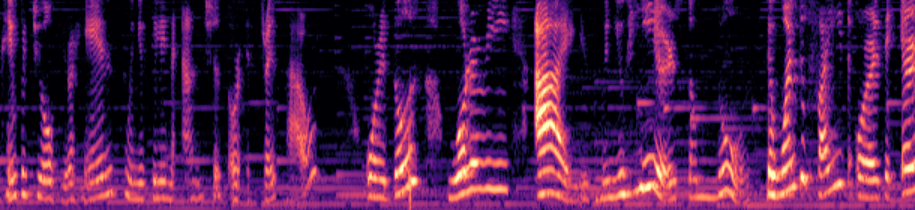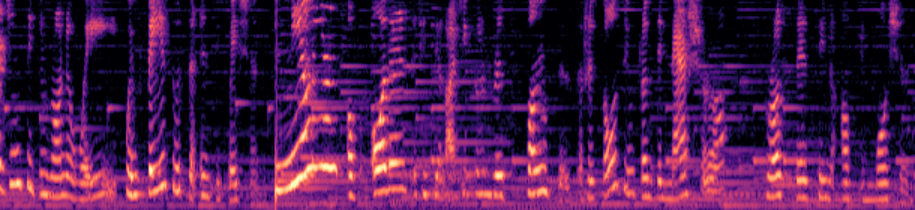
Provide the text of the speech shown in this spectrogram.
temperature of your hands when you're feeling anxious or stressed out, or those watery eyes when you hear some news, the want to fight or the urgency to run away when faced with certain situations. Millions of other physiological responses resulting from the natural processing of emotions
